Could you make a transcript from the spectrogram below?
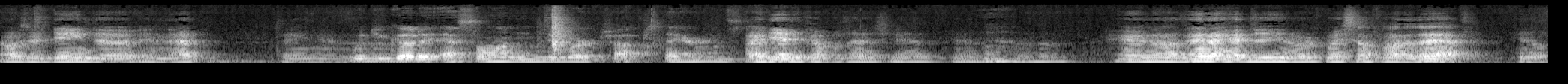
I was ordained uh, in that thing. And, Would you go to Esalen and do workshops there and stuff? I did a couple times, yeah. yeah, Yeah. Uh-huh. And uh, then I had to, you know, work myself out of that. You know.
